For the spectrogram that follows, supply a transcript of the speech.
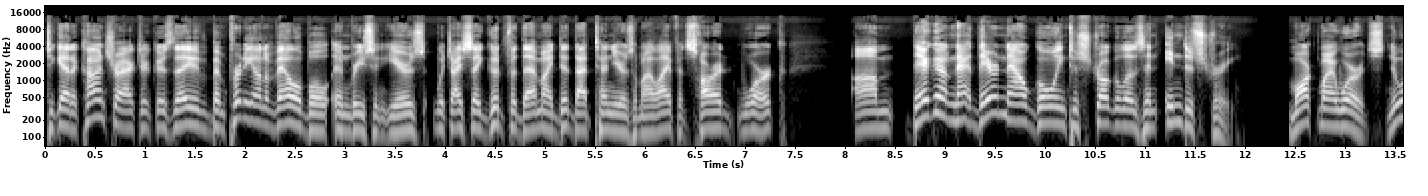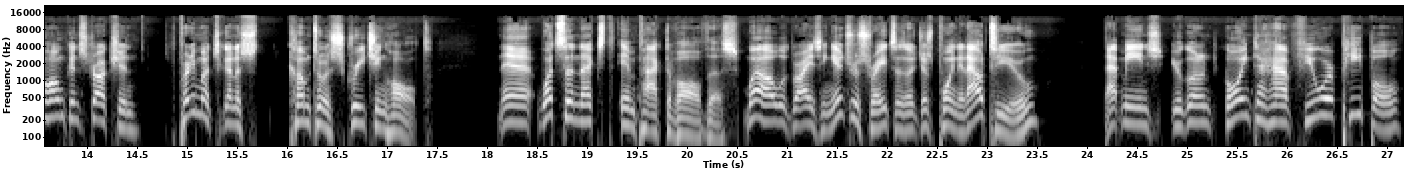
to get a contractor because they've been pretty unavailable in recent years, which I say good for them. I did that 10 years of my life. It's hard work. Um, they're gonna, they're now going to struggle as an industry. Mark my words. New home construction pretty much going to come to a screeching halt. Now, what's the next impact of all of this? Well, with rising interest rates, as I just pointed out to you, that means you're going, going to have fewer people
